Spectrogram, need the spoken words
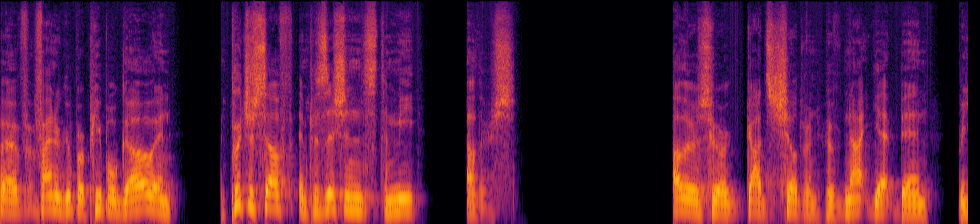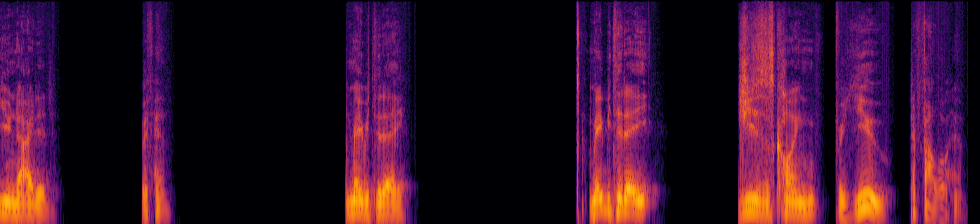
uh, find a group where people go and, and put yourself in positions to meet others. Others who are God's children who have not yet been reunited with Him. Maybe today. Maybe today, Jesus is calling for you to follow Him.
